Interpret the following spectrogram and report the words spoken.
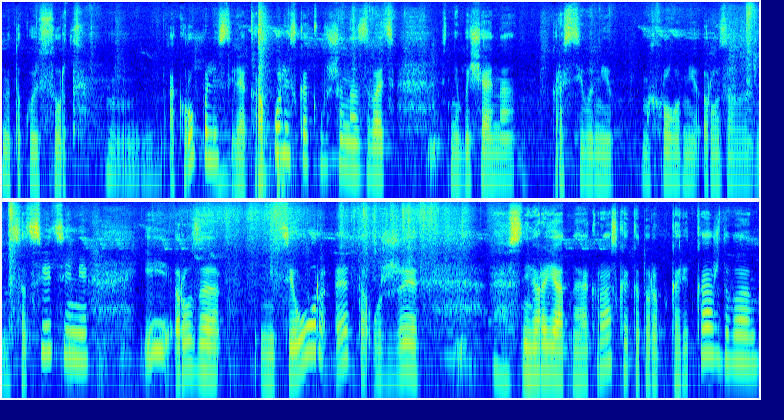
на такой сорт Акрополис или Акрополис, как лучше назвать, с необычайно красивыми махровыми розовыми соцветиями. И роза Метеор – это уже с невероятной окраской, которая покорит каждого,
